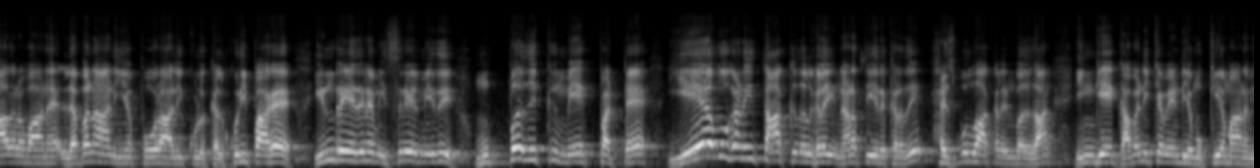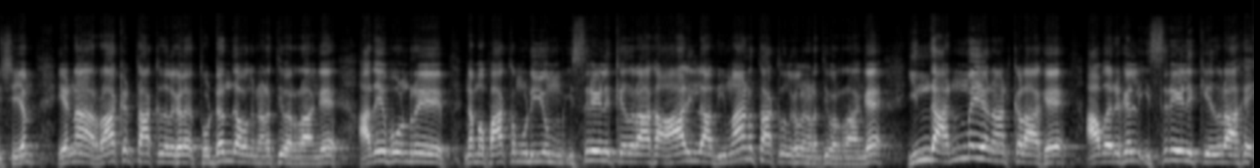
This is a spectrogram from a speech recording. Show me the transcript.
ஆதரவான லெபனானிய போராளி குழுக்கள். குறிப்பாக இன்றைய தினம் இஸ்ரேல் மீது முப்பதுக்கு மேற்பட்ட ஏவுகணை தாக்குதல்களை நடத்தி இருக்கிறது ஹெஸ்புல்லாக்கள் என்பதுதான் இங்கே கவனிக்க வேண்டிய முக்கியமான விஷயம். ஏன்னா ராக்கெட் தாக்குதல்களை தொடர்ந்து அவங்க நடத்தி வர்றாங்க. அதே போன்று நம்ம பார்க்க முடியும் இஸ்ரேலுக்கு எதிராக ஆளில்லா விமான தாக்குதல்களை நடத்தி வர்றாங்க. இந்த அண்மைய நாட்களாக அவர்கள் இஸ்ரேலுக்கு எதிராக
